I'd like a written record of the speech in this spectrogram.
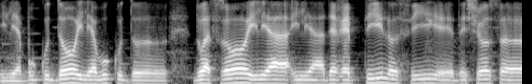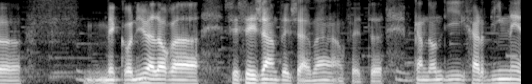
Il y a beaucoup d'eau, il y a beaucoup d'oiseaux, il, y a, il y a des reptiles aussi, et des choses euh, méconnues. Alors, euh, c'est ces genres de jardins, en fait. Quand on dit jardines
